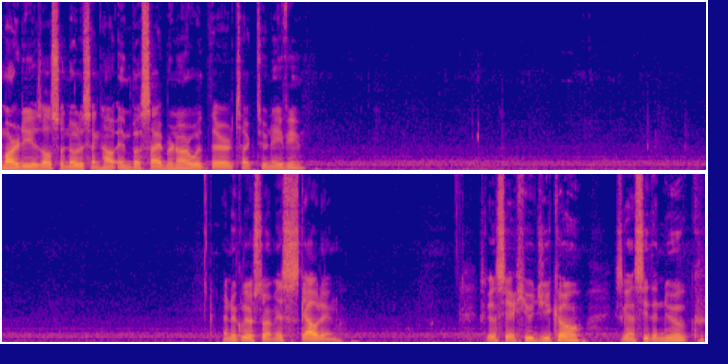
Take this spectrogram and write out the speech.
Marty is also noticing how Imba Cybernar with their Tech 2 Navy. And Nuclear Storm is scouting. He's going to see a huge eco. He's going to see the nuke.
